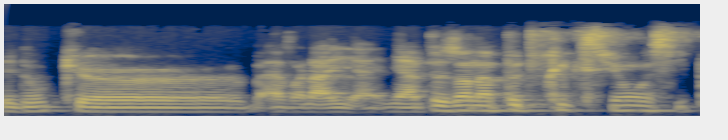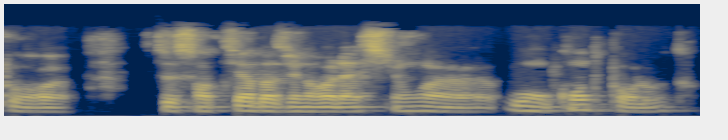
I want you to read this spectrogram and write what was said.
Et donc, euh, bah voilà, il y a, y a, besoin d'un peu de friction aussi pour euh, se sentir dans une relation euh, où on compte pour l'autre.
